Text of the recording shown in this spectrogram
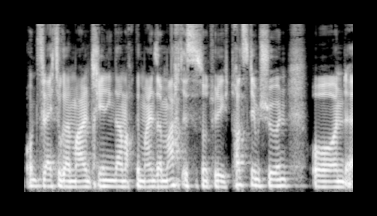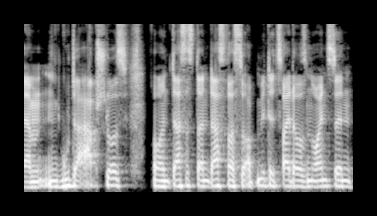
und vielleicht sogar mal ein Training da noch gemeinsam macht, ist es natürlich trotzdem schön und ähm, ein guter Abschluss. Und das ist dann das, was so ab Mitte 2019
